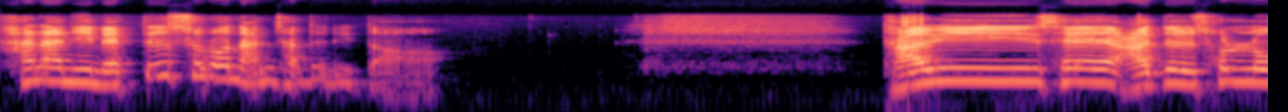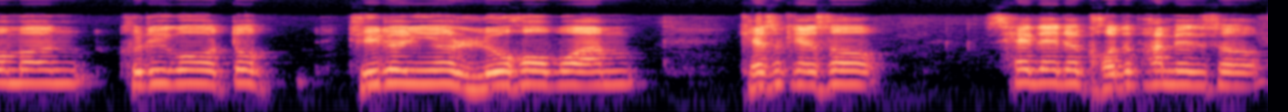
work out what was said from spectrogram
하나님의 뜻으로 난 자들이다. 다윗의 아들 솔로몬 그리고 또 뒤를 이어 르호보암 계속해서 세대를 거듭하면서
